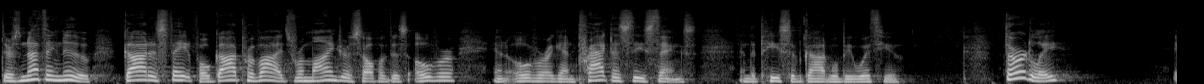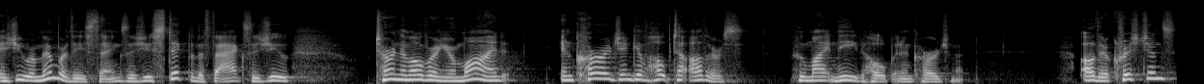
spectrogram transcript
There's nothing new. God is faithful, God provides. Remind yourself of this over and over again. Practice these things, and the peace of God will be with you. Thirdly, as you remember these things, as you stick to the facts, as you turn them over in your mind, encourage and give hope to others who might need hope and encouragement. Other Christians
